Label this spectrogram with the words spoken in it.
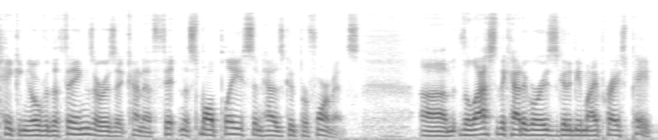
taking over the things, or is it kind of fit in a small place and has good performance? Um, the last of the categories is going to be my price paid,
